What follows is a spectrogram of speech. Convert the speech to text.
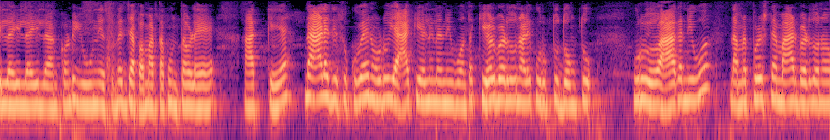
ಇಲ್ಲ ಇಲ್ಲ ಇಲ್ಲ ಅಂದ್ಕೊಂಡು ಇವ್ನ ಹೆಸರನ್ನ ಜಪ ಮಾಡ್ತಾ ಕುಂತವಳೆ ಅಕ್ಕೆ. ನಾಳೆ ದಿವಸಕ್ಕೂ ನೋಡು, ಯಾಕೆ ಹೇಳಿಲ್ಲ ನೀವು ಅಂತ ಕೇಳಬಾರ್ದು ನಾಳೆ ಕುರುಕ್ತು ದೊಂತು ಕುರು ಆಗ ನೀವು ನಮ್ಮ ಪ್ರಶ್ನೆ ಮಾಡಬಾರ್ದು ಅನ್ನೋ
